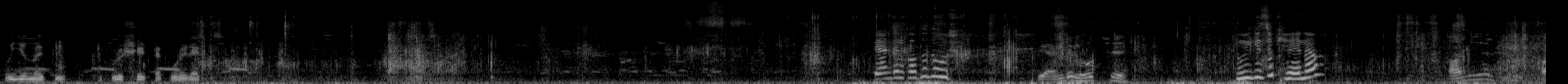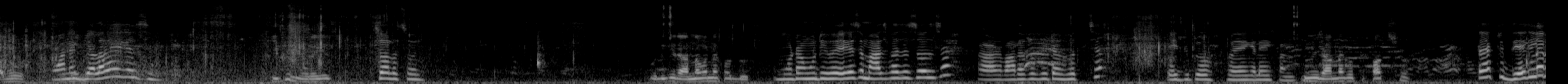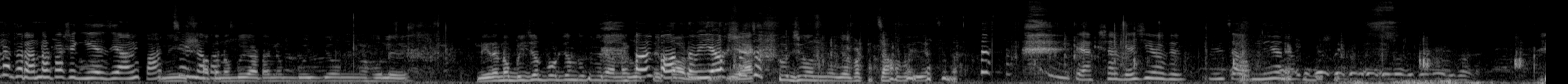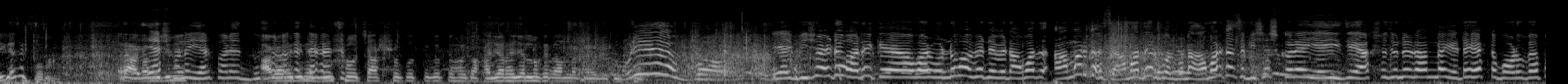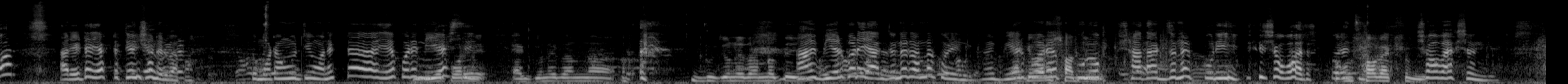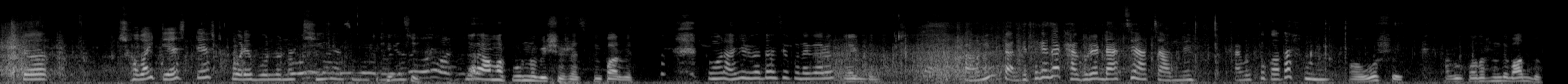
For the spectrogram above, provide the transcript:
ওই জন্য একটু উপরে শেডটা করে রাখছি। প্যান্ডেল কত দূর? প্যান্ডেল হচ্ছে। তুমি কিছু খেয়ে নাও। আমি আর কি খাব? অনেক বেলা হয়ে গেছে। কিছু মরে গেছে। চলো চলো। ওদিকে রান্না বান্না কত দূর? মোটামুটি হয়ে গেছে মাছ ভাজা চলছে আর বাঁধাকপিটা হচ্ছে। এই দুটো হয়ে গেলেই কমপ্লিট। তুমি রান্না করতে পারছ? তা একটু দেখলে না তো রান্নার পাশে গিয়ে যে আমি পাচ্ছি না পাচ্ছি। সাতানব্বই আটানব্বই জন হলে নিরানব্বই জন পর্যন্ত তুমি রান্না করতে পারো একশো জন। ব্যাপারটা চাপ হয়ে যাচ্ছে না। একশোর বেশি হবে তুমি চাপ নিও না। ঠিক আছে আগামী দিনে এরপরে দুশো চারশো করতে করতে হয়তো হাজার হাজার লোকের রান্না করতে করতে ওরে বাবা! এই বিষয়টা অনেকে আবার অন্যভাবে নেবে না আমাদের আমার কাছে আমাদের বলব না আমার কাছে বিশেষ করে এই যে একশো জনের রান্না এটাই একটা বড় ব্যাপার আর এটাই একটা টেনশনের ব্যাপার। তো মোটামুটি অনেকটা ইয়ে করে নিয়ে এসছি। একজনের রান্না দুজনের রান্নাতেই আমি বিয়ের পরে একজনের রান্না করিনি। আমি বিয়ের পরে পুরো সাত আট জনের পুরি সবার করেছি। সব একসঙ্গে। সব একসঙ্গে। তো সবাই টেস্ট টেস্ট করে বলল না ঠিক আছে ঠিক আছে। আরে আমার পূর্ণ বিশ্বাস আছে তুমি পারবে। তোমার আশীর্বাদ আছে মনে করো। একদম। আমি কালকে থেকে যা ঠাকুরের ডাকছে আর চাপ নেই ঠাকুর তো কথা শুনি অবশ্যই। ঠাকুর কথা শুনতে বাধ্য।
